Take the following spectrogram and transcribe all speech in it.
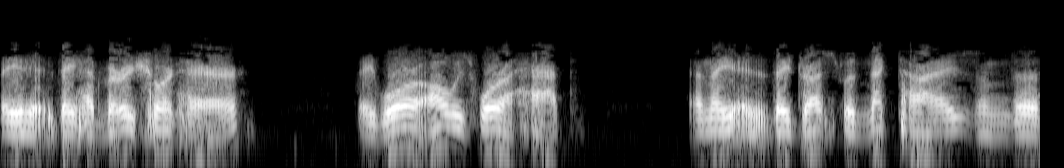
They they had very short hair. They wore always wore a hat, and they they dressed with neckties and uh,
